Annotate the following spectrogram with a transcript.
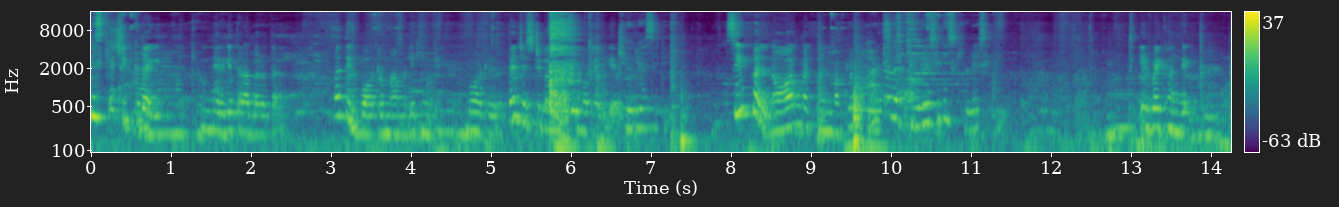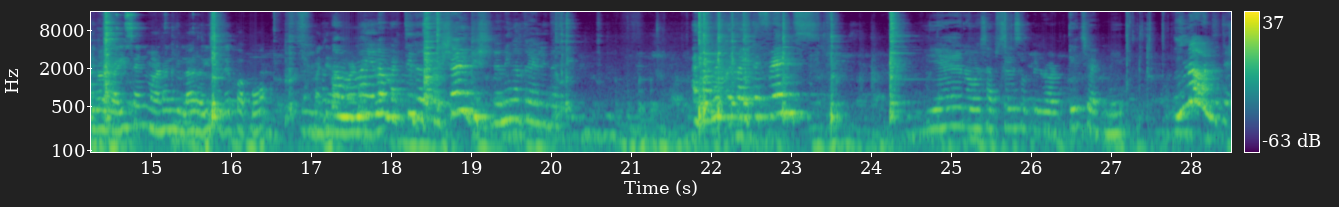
ಬಿಸ್ಕೆಟ್ ಚಿಕ್ಕದಾಗಿ. ನೆರಿಗೆ ಥರ ಬರೋ ಥರ ಮತ್ತೆ ಇಲ್ಲಿ ಬಾರ್ಡ್ರ್ ಮಾಮೂಲಿ ಹಿಂಗೆ. ಬಾರ್ಡ್ರ್ ಇರುತ್ತೆ. ಜಸ್ಟ್ ಮೂರು ನೆರಿಗೆ ಕ್ಯೂರಿಯಾಸಿಟಿ ಸಿಂಪಲ್ ನಾರ್ಮಲ್ ನನ್ನ ಮಕ್ಕಳು ಕ್ಯೂರಿಯಾಸಿಟಿ ಕ್ಯೂರಿಯಾಸಿಟಿ ಇರ್ಬೇಕು ಹಂಗೆ. ಇವಾಗ ರೈಸ್ ಏನು ಮಾಡಂಗಿಲ್ಲ. ರೈಸ್ ಇದೆ ಪಾಪು. ಮಧ್ಯಾಹ್ನ ಅಮ್ಮ ಮಾಡಿ ಎಲ್ಲ ಮಾಡ್ತಿದ್ದ ಸ್ಪೆಷಲ್ ಡಿಶ್ ನನಗೆ ಹತ್ರ ಹೇಳಿದ್ದಾರೆ ಫ್ರೆಂಡ್ಸ್ ಏನು ಸಬ್ಸಿಡಿ ಸೊಪ್ಪಿನ ರೊಟ್ಟಿ ಚಟ್ನಿ? ಇನ್ನೂ ಒಂದಿದೆ.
